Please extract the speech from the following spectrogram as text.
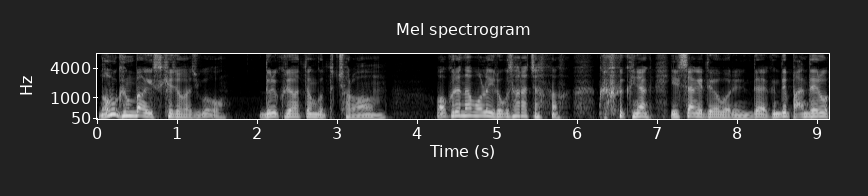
너무 금방 익숙해져 가지고 늘 그래왔던 것처럼 어 그래 나 원래 이러고 살았잖아. 그리고 그냥 일상이 되어 버리는데 근데 반대로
